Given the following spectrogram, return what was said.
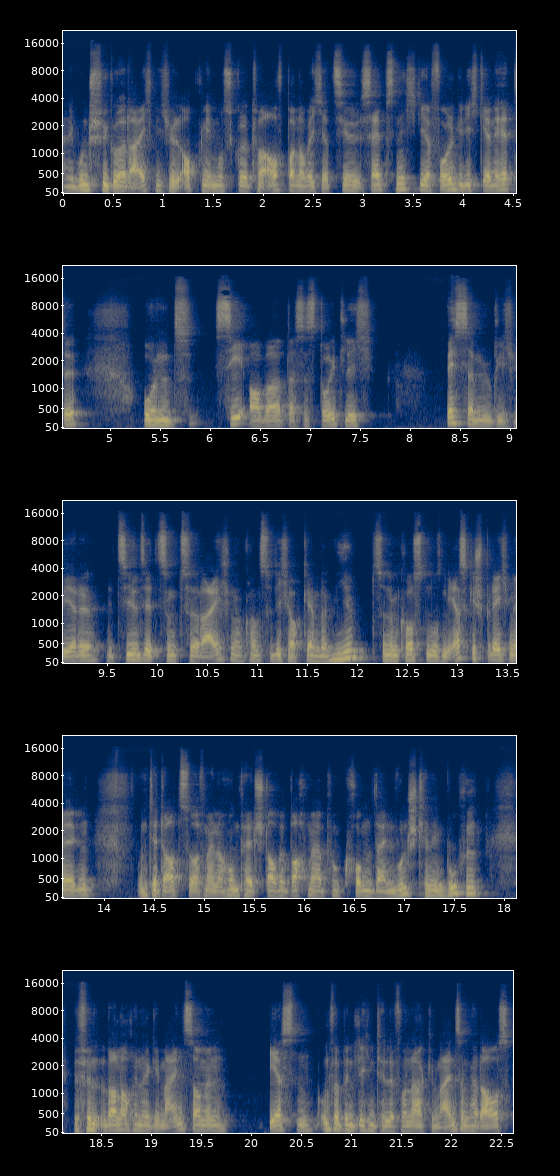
meine Wunschfigur erreichen, ich will abnehmen, Muskulatur aufbauen, aber ich erziele selbst nicht die Erfolge, die ich gerne hätte. Und sehe aber, dass es deutlich besser möglich wäre, eine Zielsetzung zu erreichen, dann kannst du dich auch gerne bei mir zu einem kostenlosen Erstgespräch melden und dir dazu auf meiner Homepage stabelbachmeier.com deinen Wunschtermin buchen. Wir finden dann auch in einer gemeinsamen ersten unverbindlichen Telefonat gemeinsam heraus,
